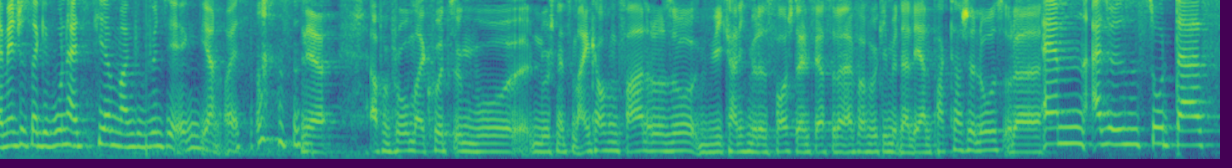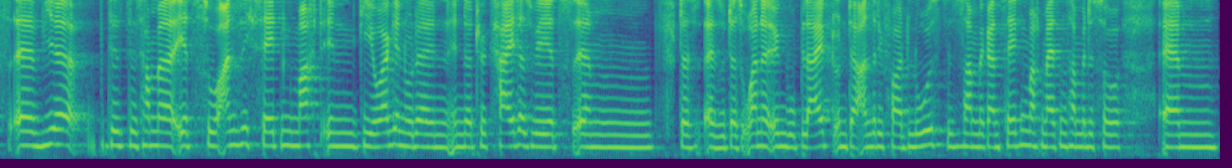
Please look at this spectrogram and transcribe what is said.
der Mensch ist ein Gewohnheitstier, man gewöhnt sich irgendwie an alles. ja, apropos mal kurz irgendwo nur schnell zum Einkaufen fahren oder so. Wie kann ich mir das vorstellen? Fährst du dann einfach wirklich mit einer leeren Packtasche los oder? Ähm, also es ist so, dass äh, wir, das, das haben wir jetzt so an sich selten gemacht in Georgien oder in, in der Türkei, dass wir jetzt, ähm, das, also dass einer irgendwo bleibt und der andere fährt los. Das haben wir ganz selten gemacht. Meistens haben wir das so ähm,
